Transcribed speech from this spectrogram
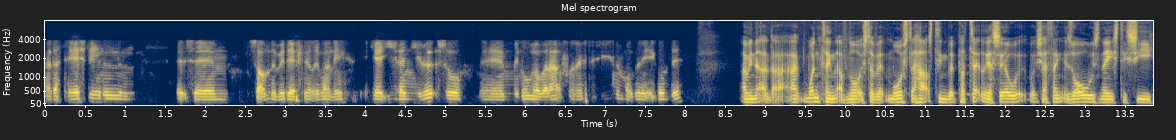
had a test in, and it's um, something that we definitely want to get year in year out. So um, we know where we're at for the rest of the season and what we need to go and do. I mean, I, I, one thing that I've noticed about most of the Hearts team, but particularly yourself, which I think is always nice to see,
